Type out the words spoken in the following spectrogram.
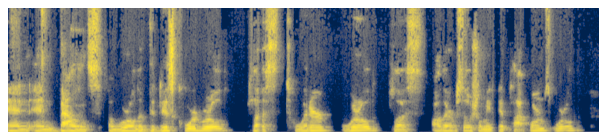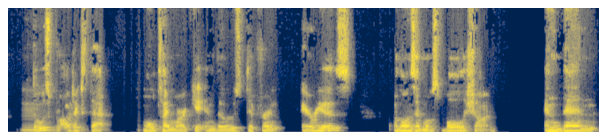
and and balance a world of the Discord world plus Twitter world plus other social media platforms world. Mm. Those projects that multi-market in those different areas are the ones that I'm most bullish on. And then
